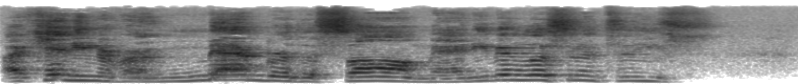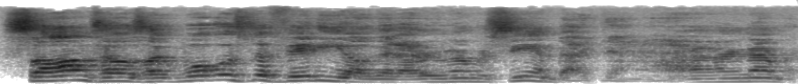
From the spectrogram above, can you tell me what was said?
I can't even remember the song, man. Even listening to these songs, I was like, what was the video that I remember seeing back then? I don't remember.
